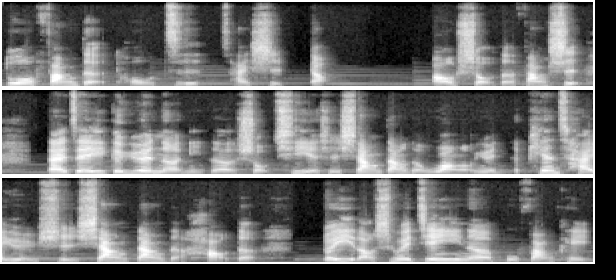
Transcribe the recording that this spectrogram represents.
多方的投资才是比较保守的方式。在这一个月呢，你的手气也是相当的旺哦，因为你的偏财运是相当的好的，所以老师会建议呢，不妨可以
